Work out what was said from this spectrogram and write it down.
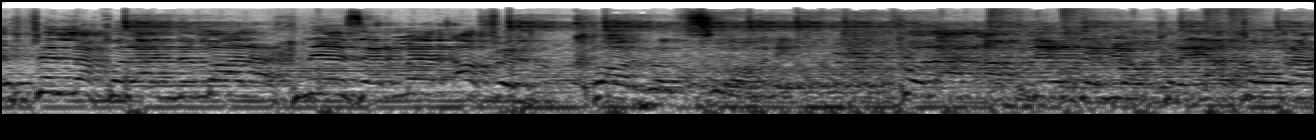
Qitilna kull annimal għall-knieżer merqa fil-korruzzjoni. Kull għalqa bniedem jew kreatura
